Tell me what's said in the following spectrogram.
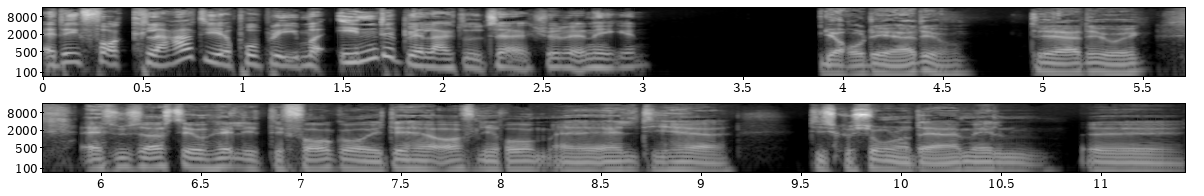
Er det ikke for at klare de her problemer, inden det bliver lagt ud til aktionærerne igen? Jo, det er det jo. Det er det jo ikke. Jeg synes også, det er uheldigt, det foregår i det her offentlige rum, af alle de her diskussioner, der er mellem øh,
